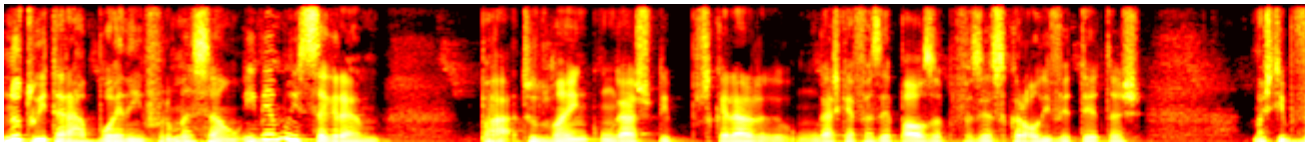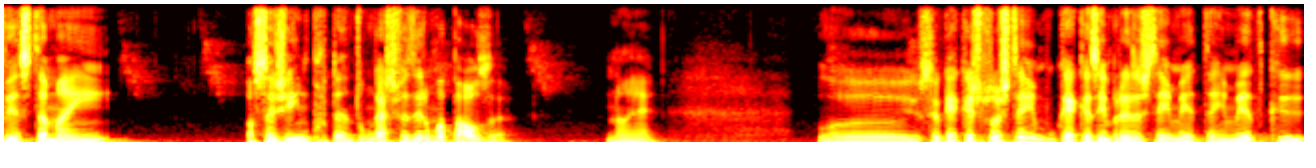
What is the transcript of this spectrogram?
No Twitter há boa de informação, e mesmo o Instagram, pá, tudo bem que um gajo, tipo, se calhar um gajo quer fazer pausa para fazer scroll e ver tetas, mas tipo, vê-se também. Ou seja, é importante um gajo fazer uma pausa, não é? Uh, eu sei o que é que as pessoas têm, o que é que as empresas têm medo. Têm medo que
